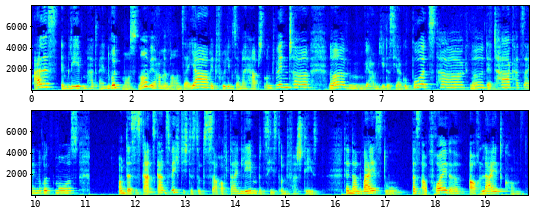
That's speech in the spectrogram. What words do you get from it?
Alles im Leben hat einen Rhythmus. Ne? Wir haben immer unser Jahr mit Frühling, Sommer, Herbst und Winter. Ne? Wir haben jedes Jahr Geburtstag. Ne? Der Tag hat seinen Rhythmus. Und das ist ganz, ganz wichtig, dass du das auch auf dein Leben beziehst und verstehst. Denn dann weißt du, dass auch Freude, auch Leid kommt.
